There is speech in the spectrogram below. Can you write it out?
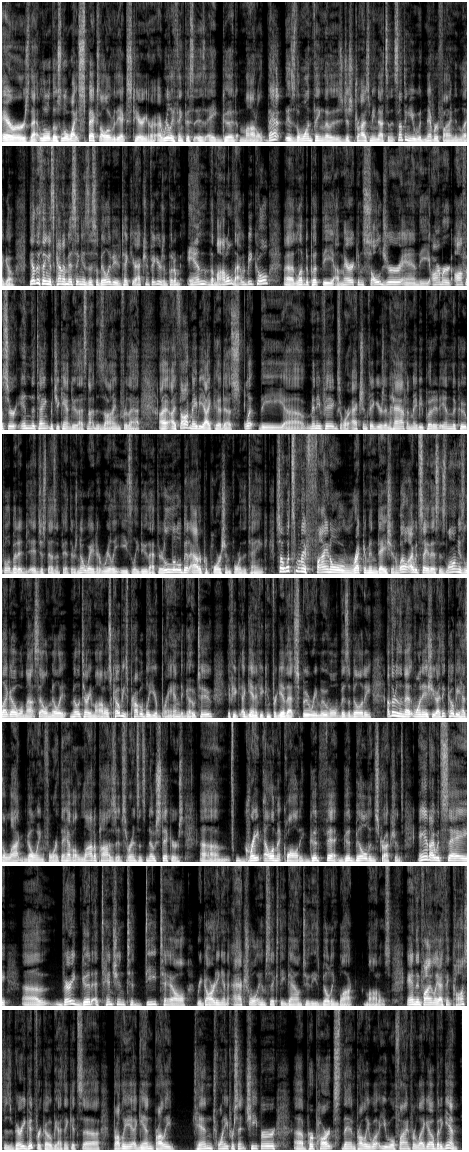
errors, that little those little white specks all over the exterior. I really think this is a good model. That is the one thing though that just drives me nuts, and it's something you would never find in Lego. The other thing it's kind of missing is this ability to take your action figures and put them in the model. That would be cool. Uh, I'd love to put the American soldier and the armored officer in the tank, but you can't do that. It's not designed for that. I, I thought maybe I could uh, split the uh, minifigs or action figures in half and maybe put it in the cupola, but it, it just doesn't fit. There's no way to really easily do that. They're a little bit out of proportion for the tank. So what's my final recommendation? Well, I would say this, as long as Lego will not sell mili- military models, COBI's probably your brand to go to. If you, again, if you can forgive that sprue removal visibility. Other than that one issue, I think Kobe has a lot going for it. They have a lot of positives. For instance, no stickers, um, great element quality, good fit, good build instructions. And I would say, uh, very good attention to detail regarding an actual M60 down to these building block models. And then finally, I think cost is very good for COBI. I think it's uh, probably, again, probably 10, 20% cheaper uh, per parts than probably what you will find for Lego. But again,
